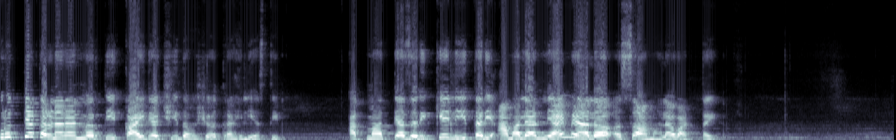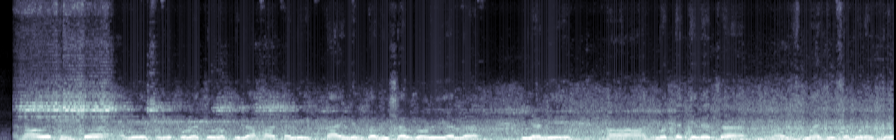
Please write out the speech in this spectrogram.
कृत्य करणाऱ्यांवरती कायद्याची दहशत राहिली असती. आत्महत्या जरी केली तरी आम्हाला न्याय मिळालं असं आम्हाला वाटतंय. नाव आहे तुमचं आणि तुम्ही कोणाचे वकील आहात आणि काय नेमका विशाल गवळी यांना यांनी आत्महत्या केल्याचा माहिती समोर येते.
